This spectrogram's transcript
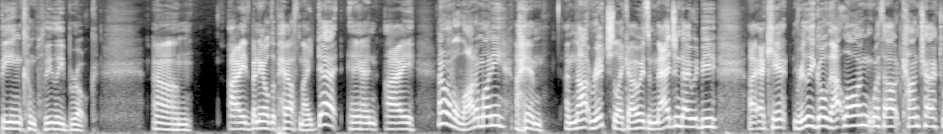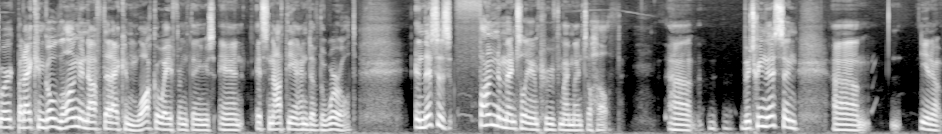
being completely broke. Um, I've been able to pay off my debt, and I I don't have a lot of money. I am I'm not rich like I always imagined I would be. I, I, can't really go that long without contract work, but I can go long enough that I can walk away from things, and it's not the end of the world. And this has fundamentally improved my mental health. Uh, between this and um, you know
